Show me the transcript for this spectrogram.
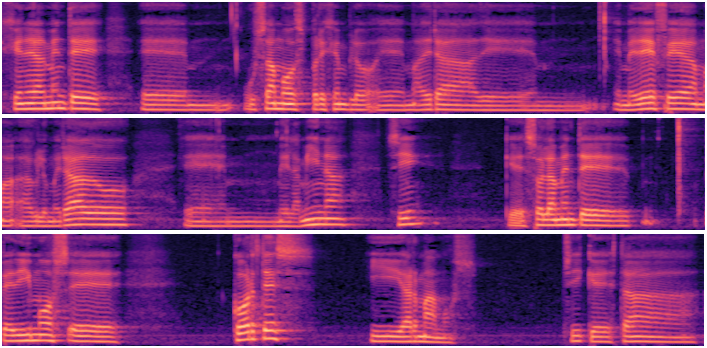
generalmente eh, usamos, por ejemplo, eh, madera de mm, MDF, aglomerado, eh, melamina, ¿sí? que solamente pedimos cortes y armamos, ¿sí? que está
